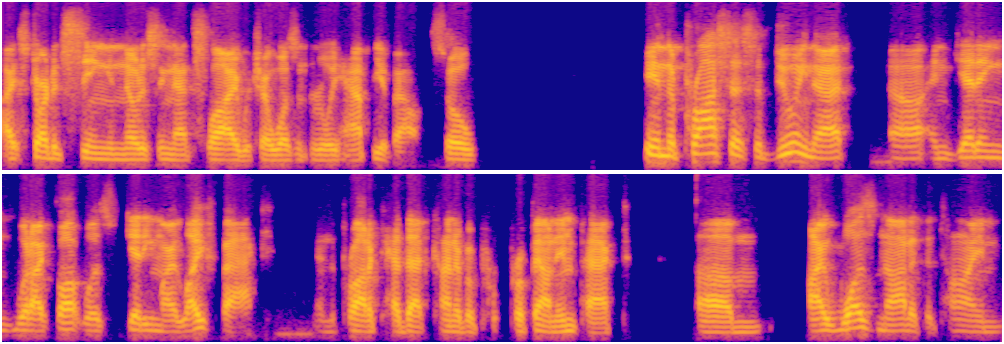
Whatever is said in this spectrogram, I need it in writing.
I started seeing and noticing that slide, which I wasn't really happy about. So, in the process of doing that uh, and getting what I thought was getting my life back, and the product had that kind of a pr- profound impact. Um, I was not at the time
